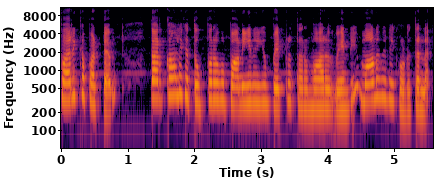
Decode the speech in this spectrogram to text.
பறிக்கப்பட்ட தற்காலிக துப்புரவு பணியினையும் பெற்று தருமாறு வேண்டி மனுவினை கொடுத்தனர்.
